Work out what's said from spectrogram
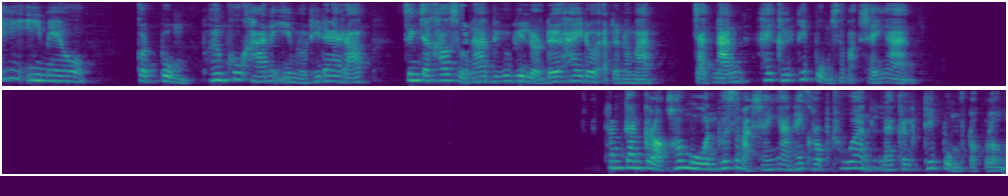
ที่อีเมล กดปุ่มเพิ่มคู่ค้าในอีเมลที่ได้รับ ซึ่งจะเข้าสู่หน้า BinLoader ให้โดยอัตโนมัติ จากนั้นให้คลิกที่ปุ่มสมัครใช้งาน ทำการกรอกข้อมูลเพื่อสมัครใช้งานให้ครบถ้วน และคลิกที่ปุ่มตกลง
